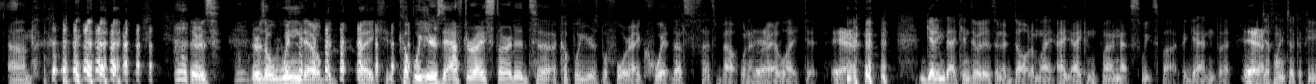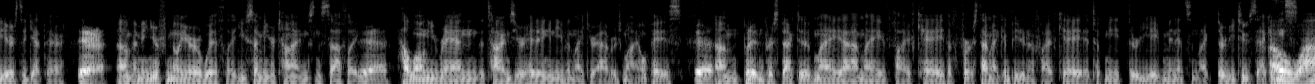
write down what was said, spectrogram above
Um, there was there was a window, but like a couple years after I started to a couple years before I quit. That's that's about whenever Yeah. I liked it. Yeah. Getting back into it as an adult, I'm like I, I can find that sweet spot again, but Yeah. it definitely took a few years to get there. Yeah. Um, I mean, you're familiar with like you sent me your times and stuff, like Yeah. how long you ran, the times you're hitting, and even like your average mile pace. Yeah. Um, put it in perspective, my uh, my 5K, the first time I competed in a 5K, it took me 38 minutes and like 32 seconds. Oh wow.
